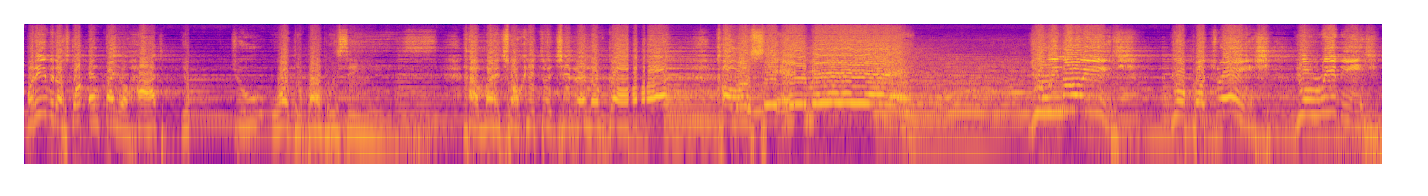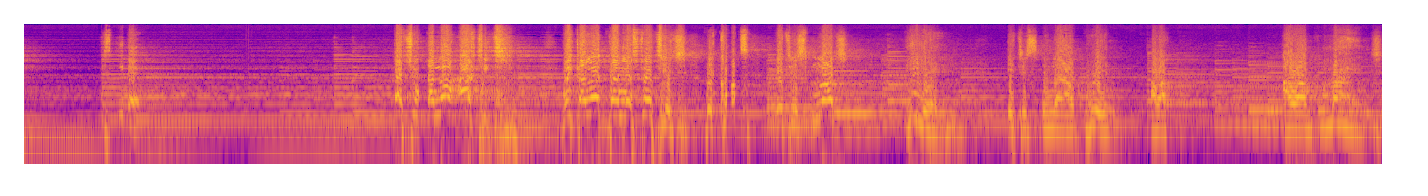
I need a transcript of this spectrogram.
But if it does not enter your heart, you do what the Bible says. Am I talking to children of God? Come on, say amen. You will know it. You portray it. You read it. It's here. But you cannot act it. We cannot demonstrate it because it is not here. It is in our brain, our our mind,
